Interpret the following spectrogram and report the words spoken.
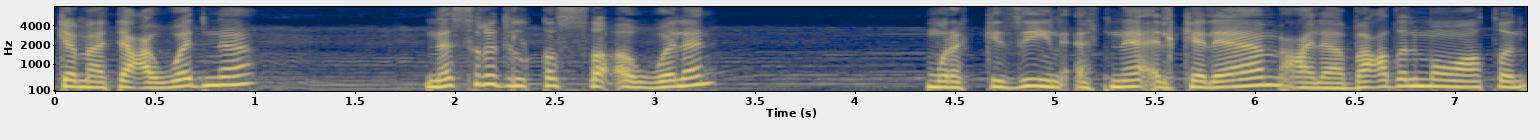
كما تعودنا نسرد القصة اولا مركزين أثناء الكلام على بعض المواطن.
